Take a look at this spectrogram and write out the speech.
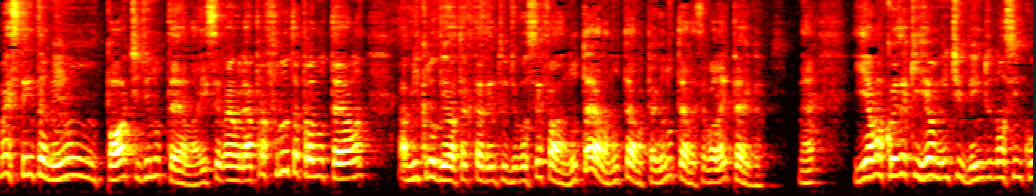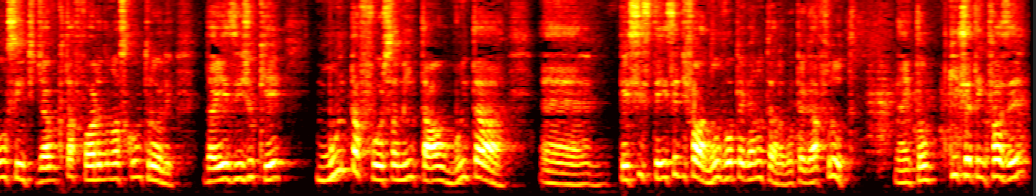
mas tem também um pote de Nutella. Aí você vai olhar para a fruta, para a Nutella, a microbiota que está dentro de você fala: Nutella, Nutella, pega Nutella. Você vai lá e pega. Né? E é uma coisa que realmente vem do nosso inconsciente, de algo que está fora do nosso controle. Daí exige o quê? Muita força mental, muita é, persistência de falar: não vou pegar Nutella, vou pegar fruta. Né? Então o que você tem que fazer?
